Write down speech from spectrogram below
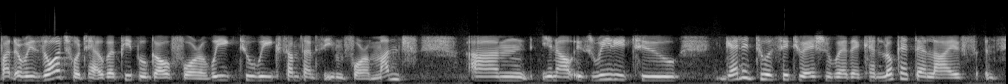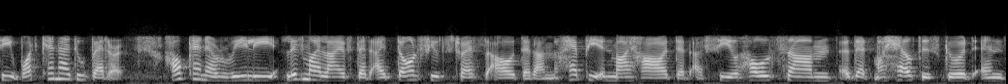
But a resort hotel where people go for a week, two weeks, sometimes even for a month, um, you know, is really to get into a situation where they can look at their life and see what can I do better? How can I really live my life that I don't feel stressed out, that I'm happy in my heart, that I feel wholesome, that my health is good. And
